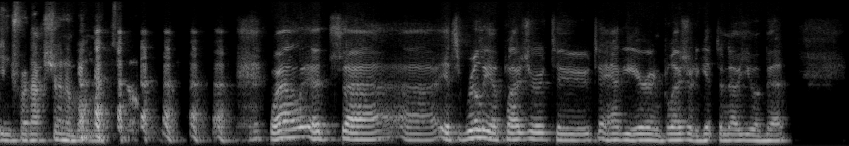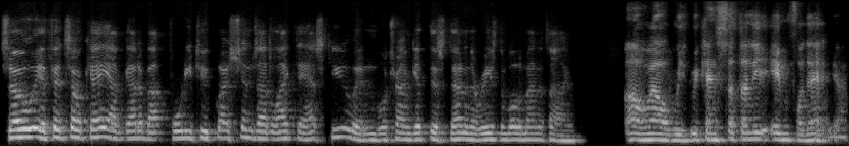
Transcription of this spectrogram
introduction about myself. well, it's uh, uh, it's really a pleasure to to have you here and pleasure to get to know you a bit. So, if it's okay, I've got about 42 questions I'd like to ask you, and we'll try and get this done in a reasonable amount of time. Oh well, we, we can certainly aim for that. Yeah.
